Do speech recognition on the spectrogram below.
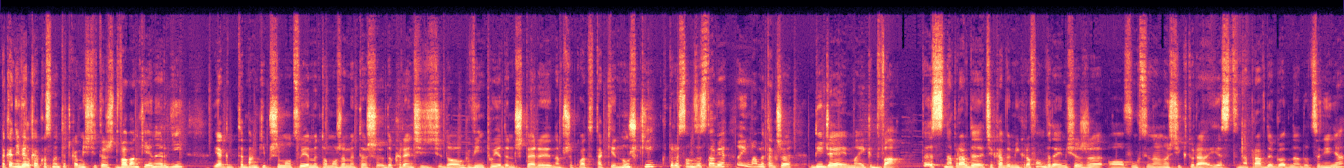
Taka niewielka kosmetyczka mieści też dwa banki energii. Jak te banki przymocujemy, to możemy też dokręcić do gwintu 1.4 na przykład takie nóżki, które są w zestawie. No i mamy także DJI Mic 2. To jest naprawdę ciekawy mikrofon. Wydaje mi się, że o funkcjonalności, która jest naprawdę godna docenienia.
